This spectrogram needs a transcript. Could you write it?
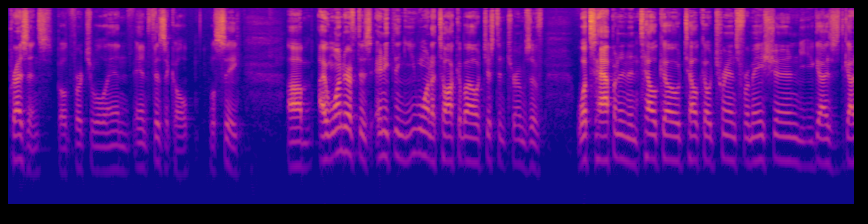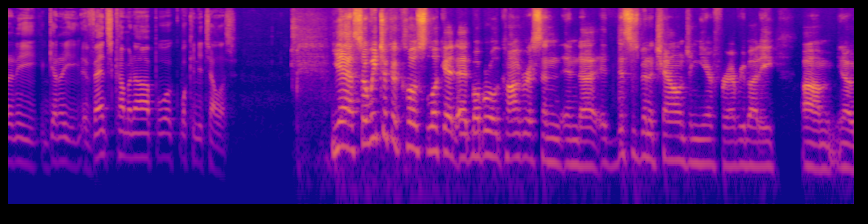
presence, both virtual and, and physical, we'll see. Um, I wonder if there's anything you want to talk about just in terms of what's happening in telco, telco transformation. You guys got any, got any events coming up? What, what can you tell us? Yeah, so we took a close look at, at Mobile World Congress and, and uh, it, this has been a challenging year for everybody. Um, you know,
